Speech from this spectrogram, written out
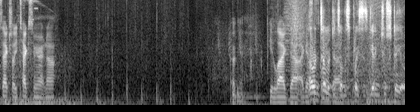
He's actually texting me right now. Okay. He lagged out. I guess Our that's why he intelligence on this place is getting too stale.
